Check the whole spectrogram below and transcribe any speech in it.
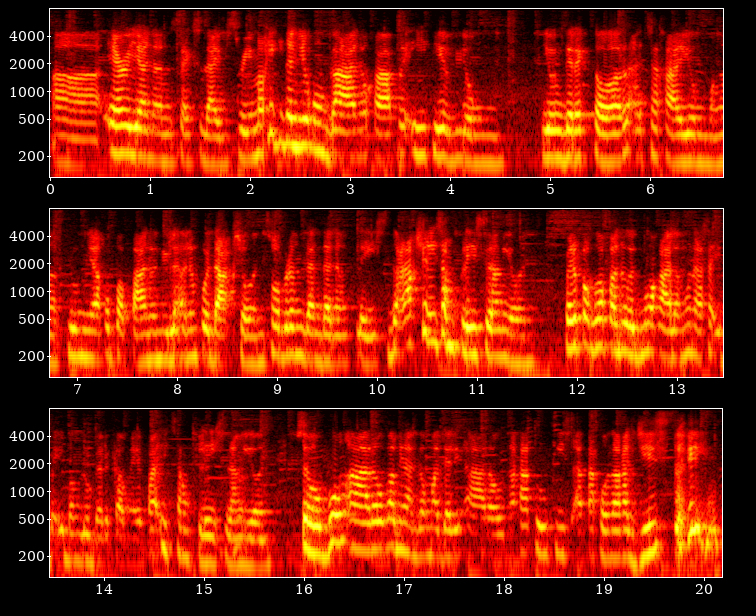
uh, area ng sex live stream. Makikita niyo kung gaano ka creative yung yung director at saka yung mga crew niya kung paano nila anong production. Sobrang ganda ng place. Actually, isang place lang yon pero pag mapanood mo, akala mo nasa iba-ibang lugar kami. Pa isang place lang yon. So, buong araw kami hanggang madaling araw, naka two-piece at ako naka G-string.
